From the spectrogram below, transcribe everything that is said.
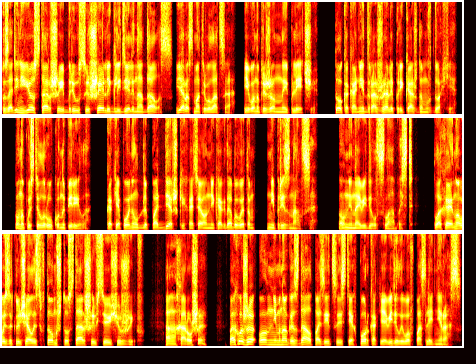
Позади нее старшие Брюс и Шелли глядели на Даллас. Я рассматривал отца, его напряженные плечи, то, как они дрожали при каждом вдохе. Он опустил руку на перила. Как я понял, для поддержки, хотя он никогда бы в этом не признался. Он ненавидел слабость. Плохая новость заключалась в том, что старший все еще жив. А хорошая? Похоже, он немного сдал позиции с тех пор, как я видел его в последний раз.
